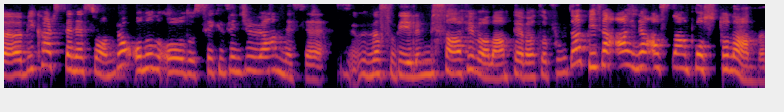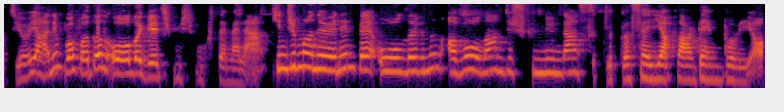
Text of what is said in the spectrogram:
E, birkaç sene sonra onun oğlu 8. Yohannes'e nasıl diyelim misafir olan Pevatafur'da bize aynı aslan postunu anlatıyor. Yani babadan oğula geçmiş muhtemelen. İkinci Manuel'in ve oğullarının avı olan düşkünlüğünden sıklıkla seyyahlar dem vuruyor.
